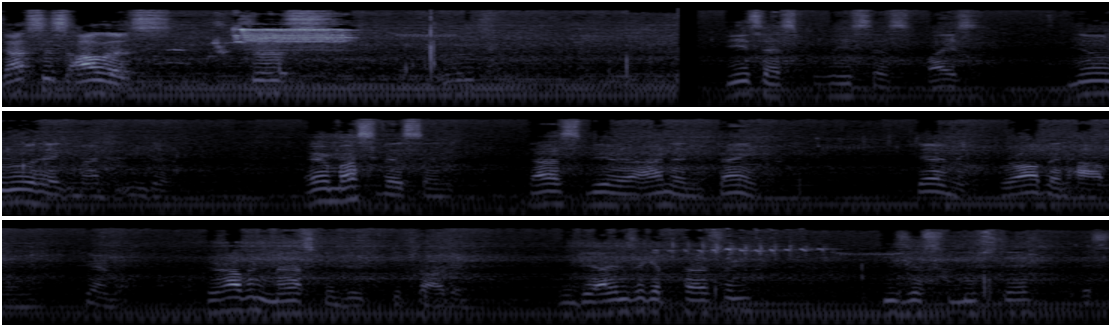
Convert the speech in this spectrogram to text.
das ist alles. Tschüss. Dieses Polices weiß nur ruhig, mein Bruder. Er muss wissen, dass wir einen Bank, Jeremy, Robin haben. Jeremy. Wir haben Masken ge- getragen. Und die einzige Person, dieses musste, ist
